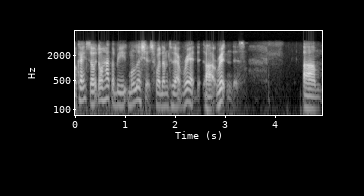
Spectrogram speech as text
Okay, so it don't have to be malicious for them to have read uh, written this. Um,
